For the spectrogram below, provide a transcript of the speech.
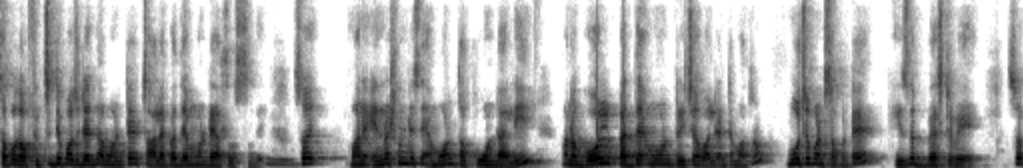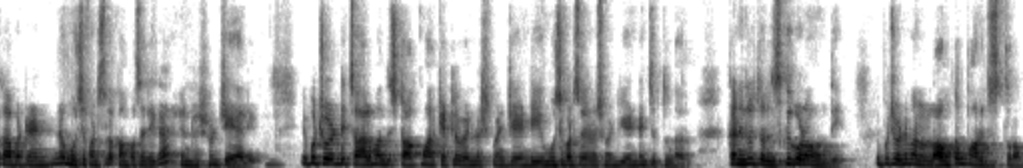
సపోజ్ ఒక ఫిక్స్డ్ డిపాజిట్ వేద్దామంటే చాలా పెద్ద అమౌంట్ వేయాల్సి వస్తుంది. సో మన ఇన్వెస్ట్మెంట్ చేసే అమౌంట్ తక్కువ ఉండాలి. మన గోల్ పెద్ద అమౌంట్ రీచ్ అవ్వాలి అంటే మాత్రం మ్యూచువల్ ఫండ్స్ ఒకటే is the best way so కాబట్టి ఏంటంటే మ్యూచువల్ ఫండ్స్లో కంపల్సరీగా ఇన్వెస్ట్మెంట్ చేయాలి. ఇప్పుడు చూడండి చాలా మంది స్టాక్ మార్కెట్లో ఇన్వెస్ట్మెంట్ చేయండి మ్యూచువల్ ఫండ్స్లో ఇన్వెస్ట్మెంట్ చేయండి అని చెప్తున్నారు. కానీ ఇందులో రిస్క్ కూడా ఉంది. ఇప్పుడు చూడండి మనం లాంగ్ టర్మ్ ఆలోచిస్తున్నాం.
